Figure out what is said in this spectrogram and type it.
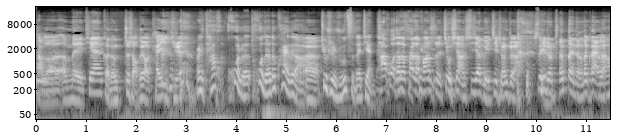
差不多呃每天可能至少都要开一局。而且他获得获得的快乐啊嗯，就是如此的简单。他获得的快乐方式就像吸血鬼继承者，是一种纯本能的快乐。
